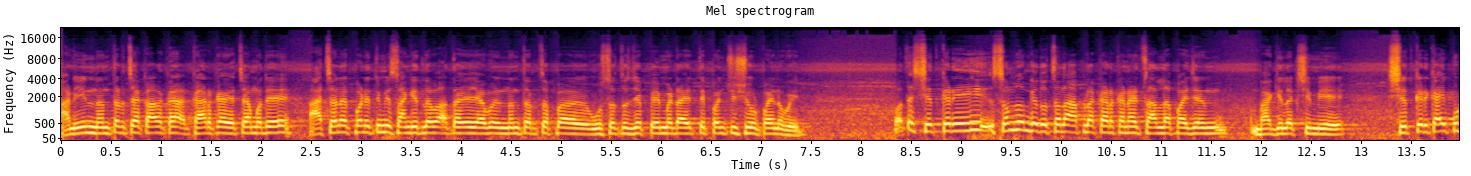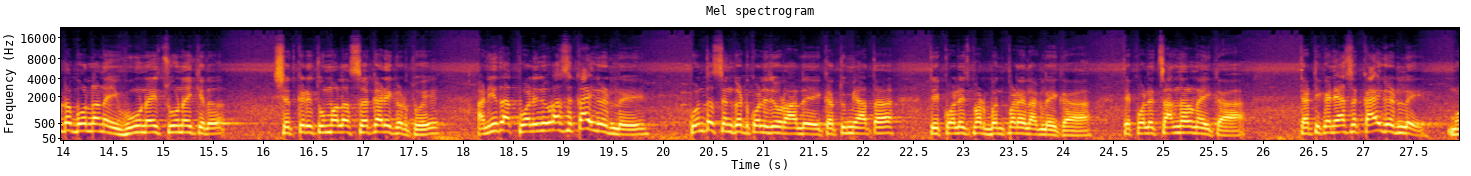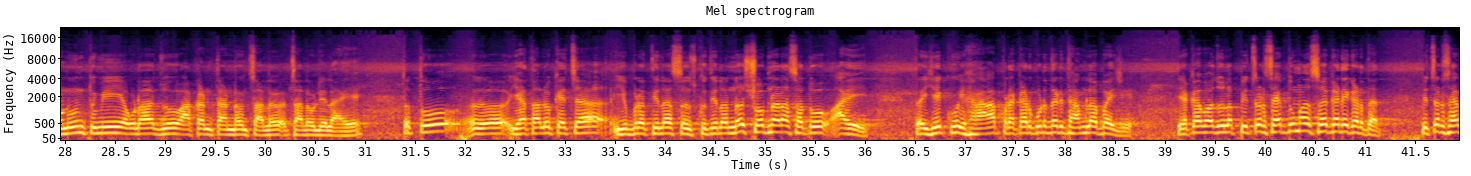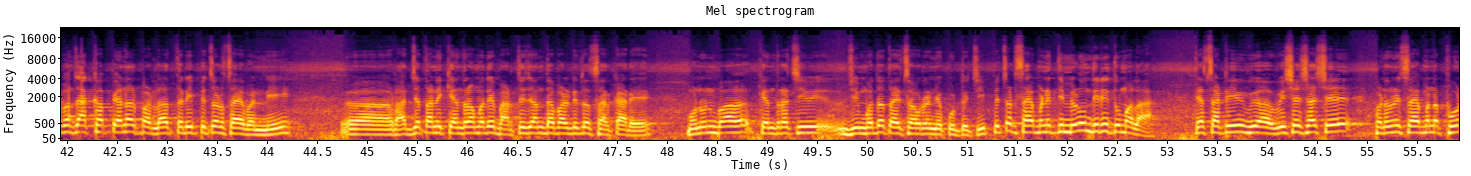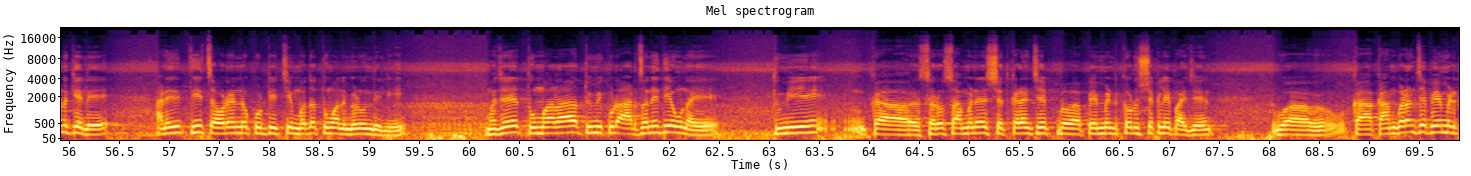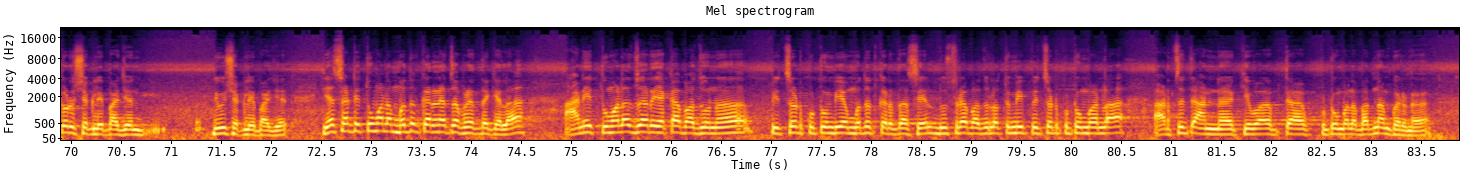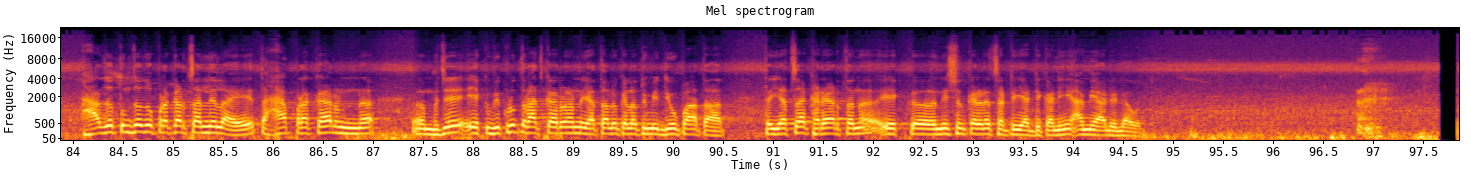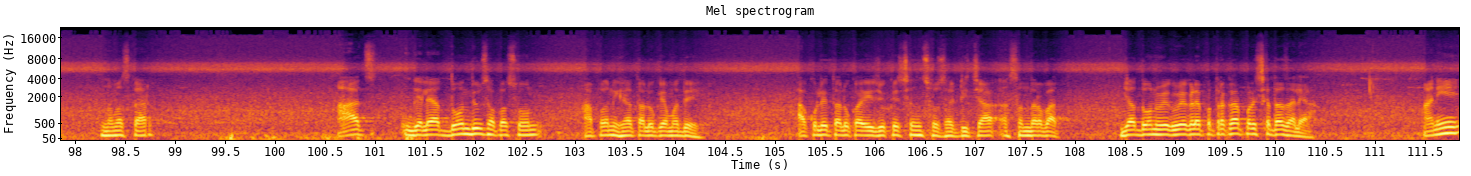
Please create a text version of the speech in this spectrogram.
आणि नंतरच्या काळ का कार का याच्यामध्ये अचानकपणे तुम्ही सांगितलं आता या नंतरचं प ऊसाचं जे पेमेंट आहे ते पंचवीसशे रुपयानं होईल. मग आता शेतकरी समजून घेतो चला आपला कारखाना आहे चालला पाहिजे भाग्यलक्ष्मी आहे. शेतकरी काही कुठं बोलला नाही होऊ नाही चू नाही केलं. शेतकरी तुम्हाला सहकार्य करतो आहे आणि इथं कॉलेजवर असं काय घडलं आहे कोणतं संकट कॉलेजवर आलं आहे का? तुम्ही आता ते कॉलेज पार बंद पडायला लागलं आहे का? ते कॉलेज चालणार नाही का? त्या ठिकाणी असं काय घडलं आहे म्हणून तुम्ही एवढा जो आकांड तांडव चालव चालवलेला आहे तर तो या तालुक्याच्या इब्रतीला संस्कृतीला न शोभणारा असा तो आहे. तर हे कु हा प्रकार कुठेतरी थांबला पाहिजे. एका बाजूला पिचड साहेब तुम्हाला सहकार्य करतात. पिचड साहेबांचा अख्खा पॅनल पडला तरी पिचड साहेबांनी राज्यात आणि केंद्रामध्ये भारतीय जनता पार्टीचं सरकार आहे. म्हणून बा केंद्राची जी मदत आहे चौऱ्याण्णव कोटीची पिचड साहेबांनी ती मिळून दिली तुम्हाला. त्यासाठी विशेष असे फडणवीस साहेबांना फोन केले आणि ती चौऱ्याण्णव कोटीची मदत तुम्हाला मिळून दिली. म्हणजे तुम्हाला तुम्ही कुठं अडचणीत येऊ नये. तुम्ही का सर्वसामान्य शेतकऱ्यांचे प- पेमेंट करू शकले पाहिजे. व का कामगारांचे पेमेंट करू शकले पाहिजे देऊ शकले पाहिजेत. यासाठी तुम्हाला मदत करण्याचा प्रयत्न केला. आणि तुम्हाला जर एका बाजूनं पिचड कुटुंबीय मदत करत असेल दुसऱ्या बाजूला तुम्ही पिचड कुटुंबाला अडचणीत आणणं किंवा त्या कुटुंबाला बदनाम करणं हा जो तुमचा जो प्रकार चाललेला आहे तर हा प्रकार न म्हणजे एक विकृत राजकारण या तालुक्याला तुम्ही देऊ पाहतात. तर याचा खऱ्या अर्थानं एक निषेध करण्यासाठी या ठिकाणी आम्ही आलेलो आहोत. नमस्कार. आज गेल्या दोन दिवसापासून आपण ह्या तालुक्यामध्ये अकोले तालुका एज्युकेशन सोसायटीच्या संदर्भात ज्या दोन वेगवेगळ्या पत्रकार परिषदा झाल्या. आणि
